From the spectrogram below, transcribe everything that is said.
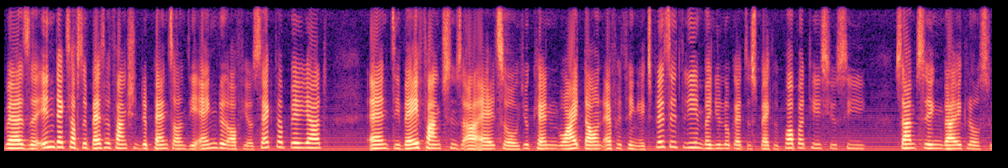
where the index of the Bessel function depends on the angle of your sector billiard. And the wave functions are also, you can write down everything explicitly. And when you look at the spectral properties, you see something very close to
